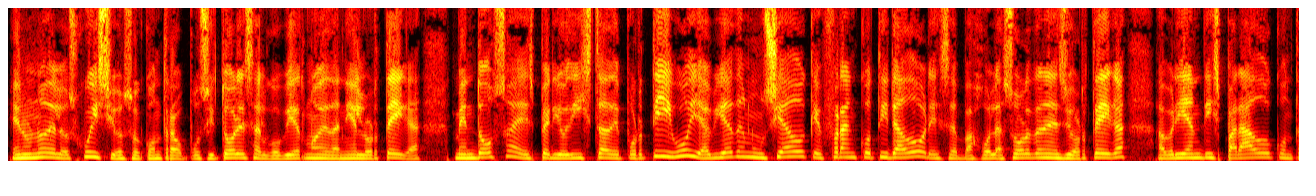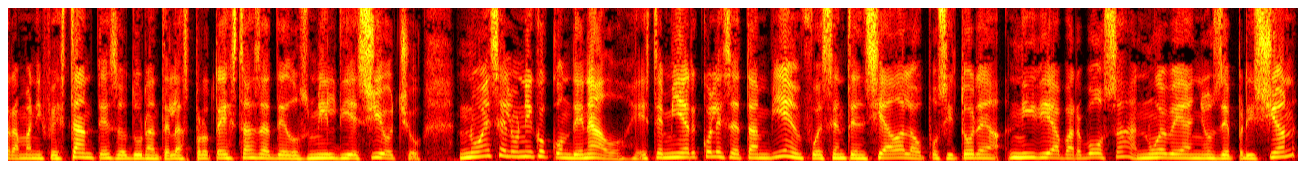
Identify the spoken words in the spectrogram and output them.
en uno de los juicios o contra opositores al gobierno de Daniel Ortega. Mendoza es periodista deportivo y había denunciado que francotiradores, bajo las órdenes de Ortega, habrían disparado contra manifestantes durante las protestas de 2018. No es el único condenado. Este miércoles también fue sentenciada la opositora Nidia Barbosa a nueve años de prisión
